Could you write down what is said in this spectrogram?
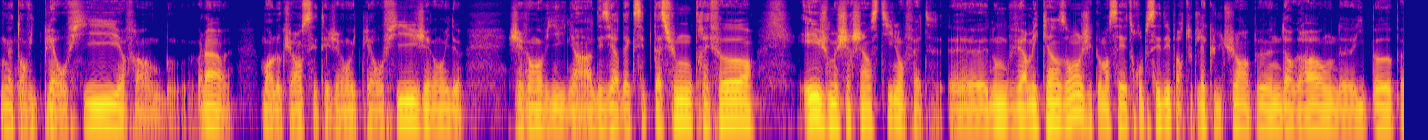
on a envie de plaire aux filles, enfin voilà. Moi en l'occurrence c'était j'avais envie de plaire aux filles, j'avais envie de, j'avais envie, il y a un désir d'acceptation très fort et je me cherchais un style en fait. Euh, donc vers mes 15 ans j'ai commencé à être obsédé par toute la culture un peu underground, hip-hop,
